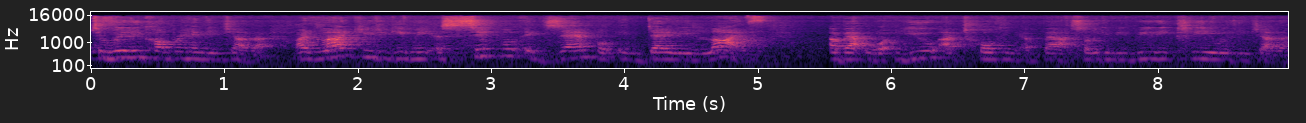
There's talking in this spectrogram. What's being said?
to really comprehend each other. I'd like you to give me a simple example in daily life about what you are talking about so we can be really clear with each other.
